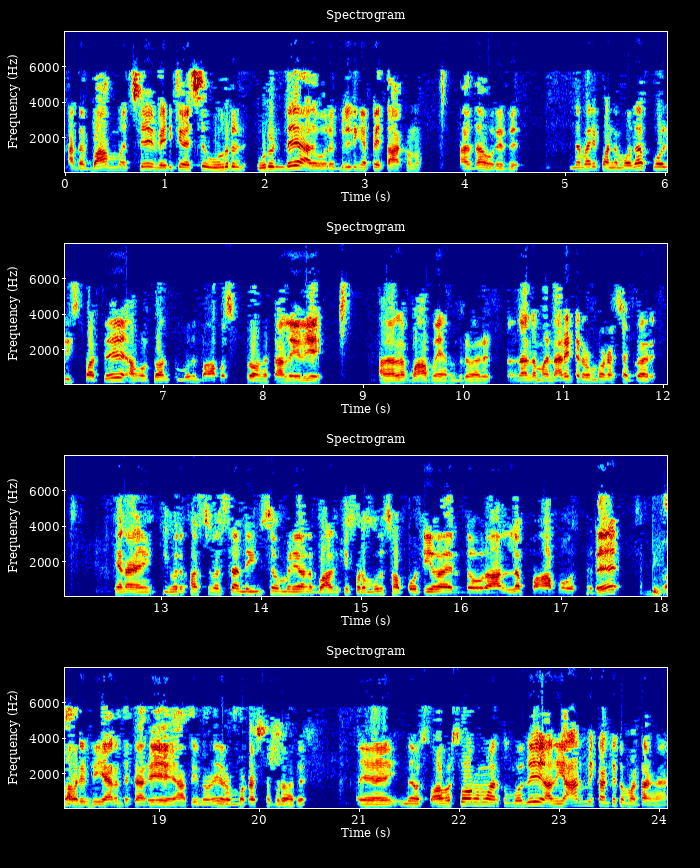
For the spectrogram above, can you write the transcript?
அத பாம் வச்சு வெடிக்க வச்சு உரு உருண்டு அதை ஒரு பில்டிங்க போய் தாக்கணும். அதுதான் ஒரு இது. இந்த மாதிரி பண்ணும்போது தான் போலீஸ் பார்த்து அவங்க துரத்தும் போது பாபா சுட்டுருவாங்க தலையிலேயே. அதனால பாபா இறந்துருவாரு. அதனால நம்ம நரேட்டர் ரொம்ப கஷ்டப்படுவாரு. ஏன்னா இவர் ஃபர்ஸ்ட் ஃபர்ஸ்ட் அந்த இன்சோமனியால பாதிக்கப்படும் போது சப்போர்ட்டிவா இருந்த ஒரு ஆள்ல பாபா ஒருத்தர். அவர் இப்படி இறந்துட்டாரு அப்படின்னு ரொம்ப கஷ்டப்படுவாரு. இந்த அவர் சோகமா இருக்கும்போது அது யாருமே கண்டுக்க மாட்டாங்க.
